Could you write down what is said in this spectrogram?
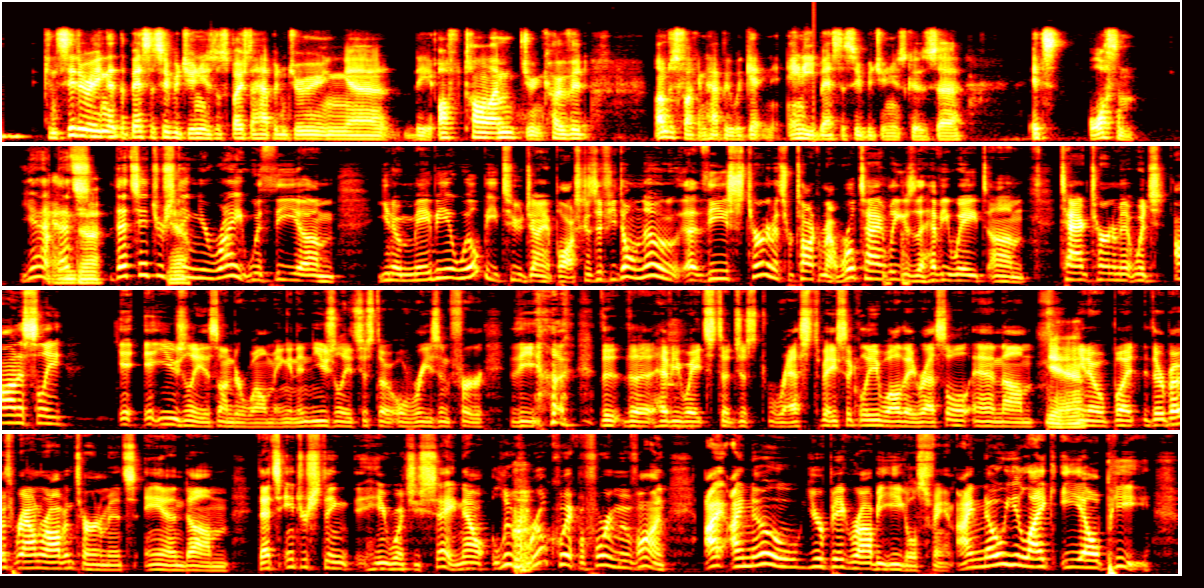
considering that the best of Super Juniors was supposed to happen during uh, the off time during COVID, I'm just fucking happy we're getting any best of Super Juniors because uh, it's awesome. Yeah, And, that's uh, that's interesting. You're right with the um, you know, maybe it will be two giant blocks because if you don't know, uh, these tournaments we're talking about, World Tag League is the heavyweight um, tag tournament, which honestly. It, it usually is underwhelming, and then usually it's just a, a reason for the the the heavyweights to just rest basically while they wrestle. And um, Yeah. you know but they're both round robin tournaments and um that's interesting hear what you say now luke real quick before we move on i i know you're a big robbie eagles fan i know you like elp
